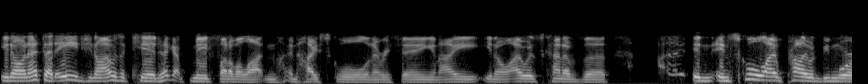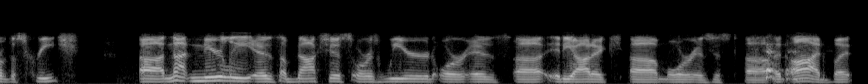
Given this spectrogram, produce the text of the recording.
you know, and at that age, you know, I was a kid. I got made fun of a lot in, in high school and everything, and I, you know, I was kind of the in in school. I probably would be more of the screech uh, not nearly as obnoxious or as weird or as uh, idiotic um, or as just uh, an odd, but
